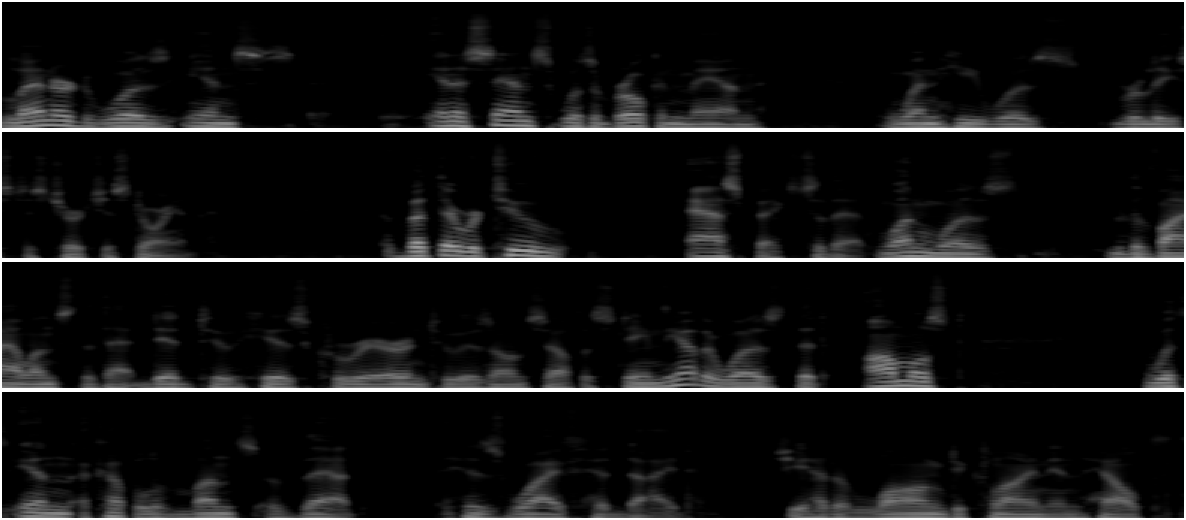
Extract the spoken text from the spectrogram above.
Leonard was in in a sense was a broken man when he was released as church historian. But there were two aspects to that. One was the violence that that did to his career and to his own self esteem. The other was that almost within a couple of months of that, his wife had died. She had a long decline in health.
